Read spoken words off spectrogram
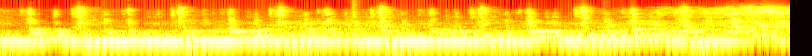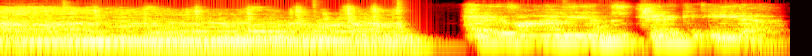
Hey Violy and Jig here.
